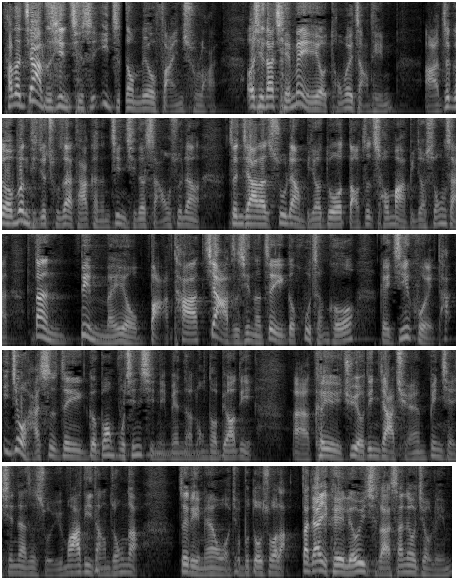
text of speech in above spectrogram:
它的价值性其实一直都没有反映出来，而且它前面也有同位涨停啊，这个问题就出在它可能近期的散户数量增加了数量比较多，导致筹码比较松散，但并没有把它价值性的这一个护城河给击毁，它依旧还是这一个光伏清洗里面的龙头标的啊，可以具有定价权，并且现在是属于洼地当中的，这里面我就不多说了，大家也可以留意起来三六九零。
